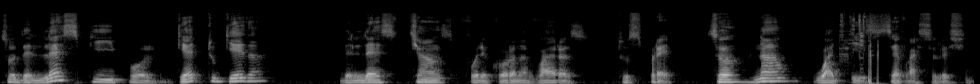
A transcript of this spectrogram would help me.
So the less people get together, the less chance for the coronavirus to spread. So now, what is self-isolation?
